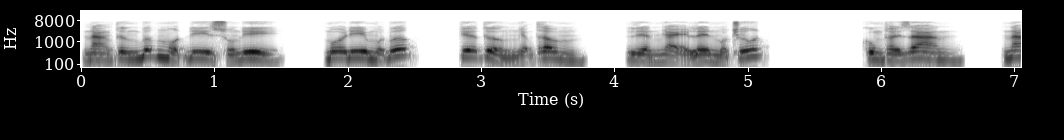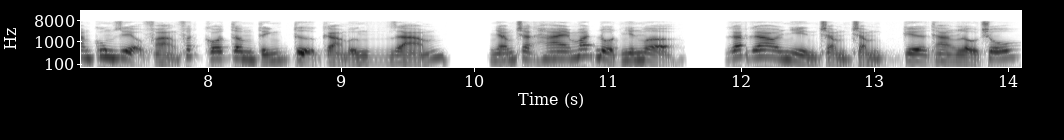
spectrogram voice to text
nàng từng bước một đi xuống đi, môi đi một bước, kia tưởng niệm tâm, liền nhảy lên một chút. Cùng thời gian, Nam Cung Diệu phảng phất có tâm tính tự cảm ứng, dám, nhắm chặt hai mắt đột nhiên mở, gắt gao nhìn chằm chằm kia thang lầu chỗ.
